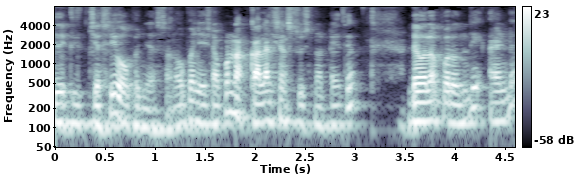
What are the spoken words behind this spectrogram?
ఇది క్లిక్ చేసి ఓపెన్ చేస్తాను. ఓపెన్ చేసినప్పుడు నాకు కలెక్షన్స్ చూసినట్టయితే డెవలపర్ ఉంది అండ్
